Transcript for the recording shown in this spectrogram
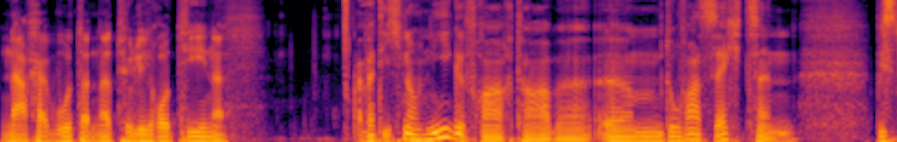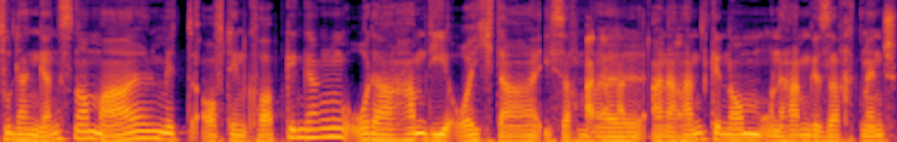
Nachher wurde dann natürlich Routine was ich noch nie gefragt habe, ähm, du warst 16. Bist du dann ganz normal mit auf den Korb gegangen oder haben die euch da, ich sag mal, an der Hand, an der Hand genommen und haben gesagt, Mensch,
